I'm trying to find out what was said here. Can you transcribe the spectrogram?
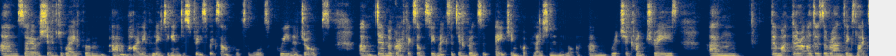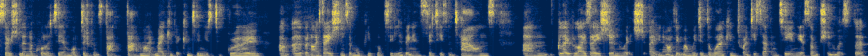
Um, so a shift away from um, highly polluting industries, for example, towards greener jobs. Um, demographics obviously makes a difference, with aging population in a lot of um, richer countries. there, might, there are others around things like social inequality and what difference that, that might make if it continues to grow. Um, urbanization, so more people obviously living in cities and towns, um, globalization, which, uh, you know, I think when we did the work in 2017, the assumption was that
